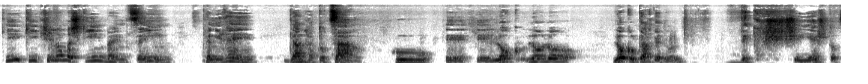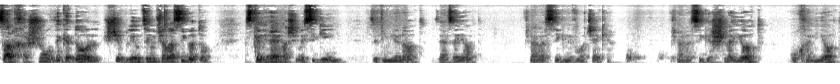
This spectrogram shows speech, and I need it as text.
כי, כי כשלא משקיעים באמצעים, כנראה גם התוצר הוא אה, אה, לא, לא, לא, לא כל כך גדול, וכשיש תוצר חשוב וגדול שבלי אמצעים אפשר להשיג אותו, אז כנראה מה שמשיגים זה דמיונות, זה הזיות. אפשר להשיג נבואות שקר, אפשר להשיג אשליות רוחניות,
